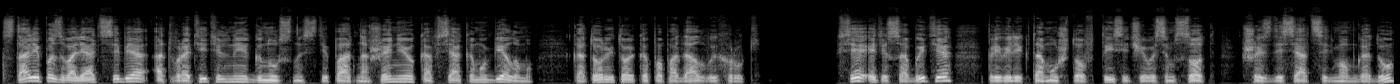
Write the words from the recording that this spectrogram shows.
стали позволять себе отвратительные гнусности по отношению ко всякому белому, который только попадал в их руки. Все эти события привели к тому, что в 1867 году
